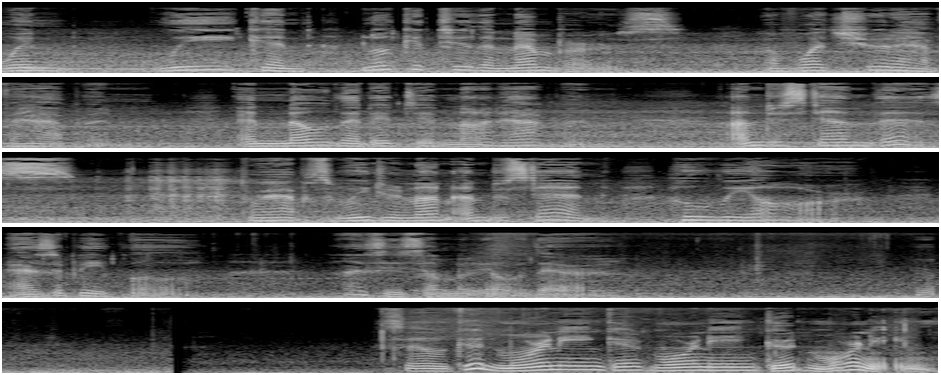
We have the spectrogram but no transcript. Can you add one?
when we can look into the numbers of what should have happened and know that it did not happen. Understand this. Perhaps we do not understand who we are as a people. I see somebody over there. So, good morning, good morning, good morning,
